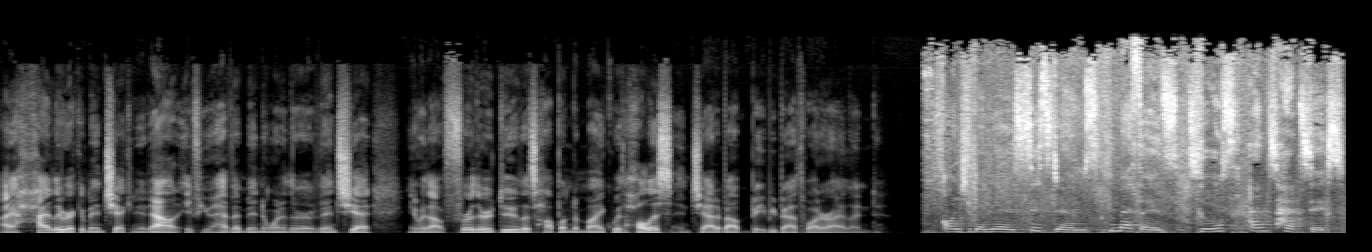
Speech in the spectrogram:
I highly recommend checking it out if you haven't been to one of their events yet. And without further ado, let's hop on the mic with Hollis and chat about Baby Bathwater Island. Entrepreneurs' systems, methods, tools, and tactics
